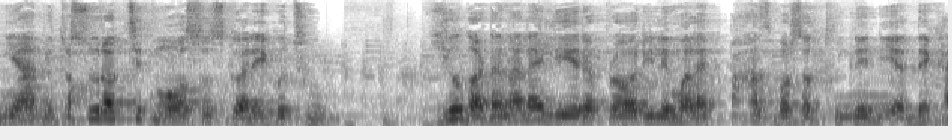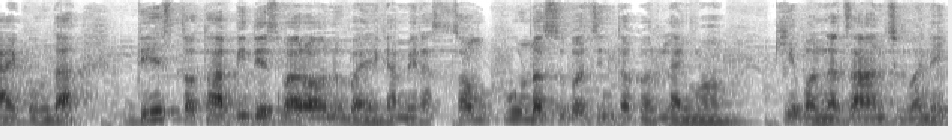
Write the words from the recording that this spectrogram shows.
यहाँभित्र सुरक्षित महसुस गरेको छु। यो घटनालाई लिएर प्रहरीले मलाई पाँच वर्ष थुन्ने नियत देखाएको हुँदा देश तथा विदेशमा रहनुभएका मेरा सम्पूर्ण शुभचिन्तकहरूलाई म के भन्न चाहन्छु भने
